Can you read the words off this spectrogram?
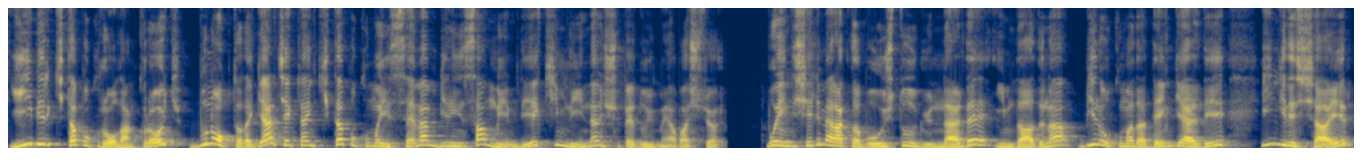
İyi bir kitap okuru olan Crouch bu noktada gerçekten kitap okumayı seven bir insan mıyım diye kimliğinden şüphe duymaya başlıyor. Bu endişeli merakla boğuştuğu günlerde imdadına bir okumada denk geldiği İngiliz şair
